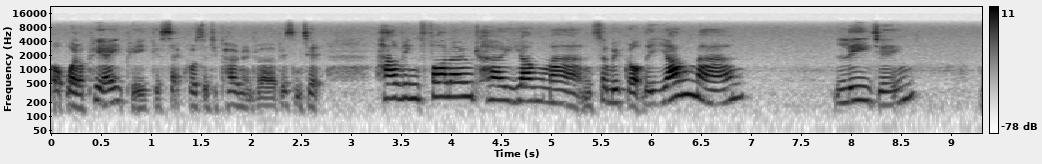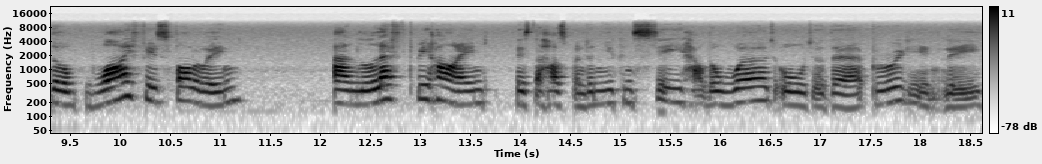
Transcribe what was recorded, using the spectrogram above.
or, well, a PAP, because sec was a deponent verb, isn't it? Having followed her young man. So we've got the young man leading, the wife is following, and left behind is the husband. And you can see how the word order there brilliantly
